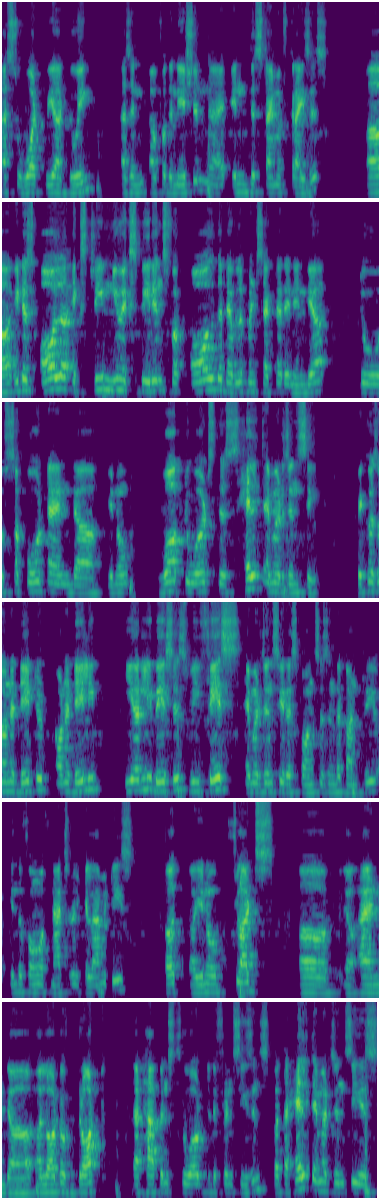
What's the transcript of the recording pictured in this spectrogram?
as to what we are doing as in, for the nation in this time of crisis. Uh, it is all an extreme new experience for all the development sector in India to support and uh, you know work towards this health emergency because on a day to on a daily yearly basis we face emergency responses in the country in the form of natural calamities uh, you know floods uh, and uh, a lot of drought that happens throughout the different seasons but the health emergency is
